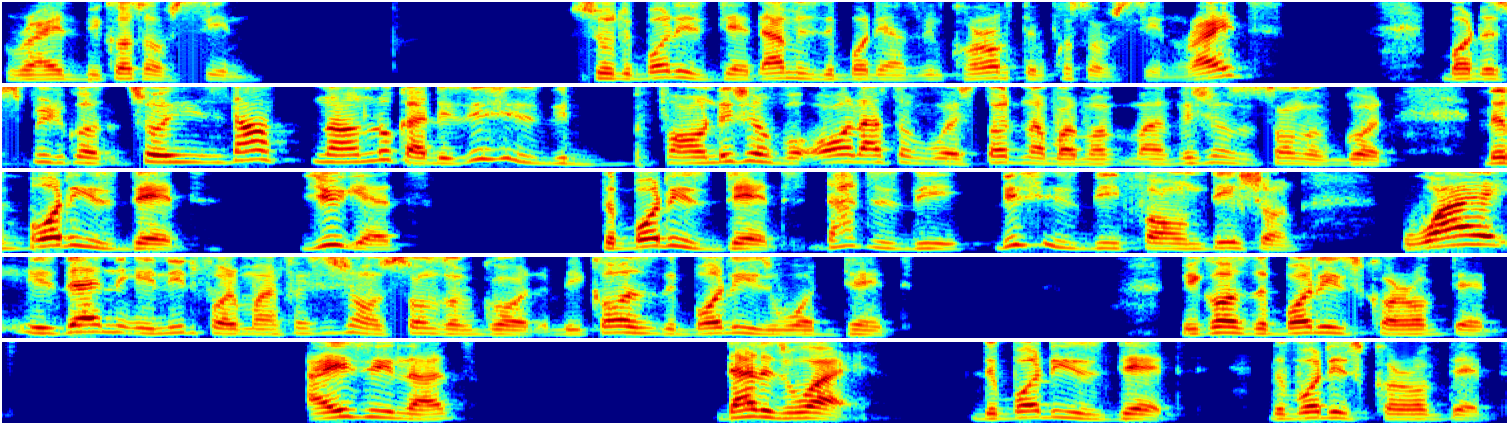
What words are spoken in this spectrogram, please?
right? Because of sin. So the body is dead. That means the body has been corrupted because of sin, right? But the spirit, so he's now now look at this. This is the foundation for all that stuff we're studying about manifestations of the sons of God. The body is dead. You get? The body is dead. That is the this is the foundation. Why is there a need for manifestation of sons of God? Because the body is what dead. Because the body is corrupted. Are you seeing that? That is why the body is dead. The body is corrupted.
